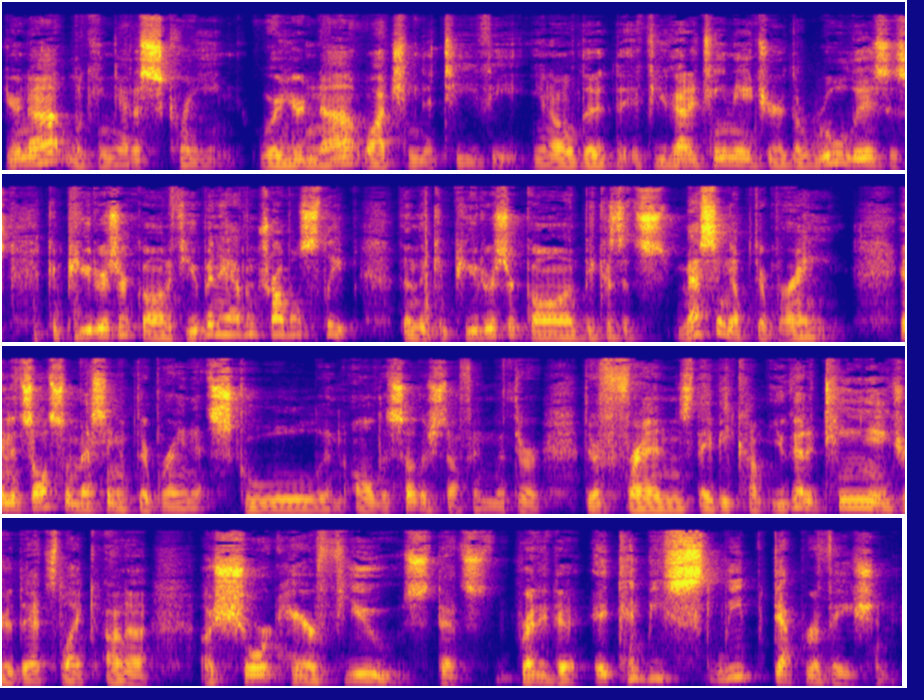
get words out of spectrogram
you're not looking at a screen, where you're not watching the TV. You know, the, the, if you got a teenager, the rule is, is computers are gone. If you've been having trouble sleep, then the computers are gone because it's messing up their brain. And it's also messing up their brain at school and all this other stuff. And with their, their friends, they become, you got a teenager that's like on a, a short hair fuse that's ready to, it can be sleep deprivation.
